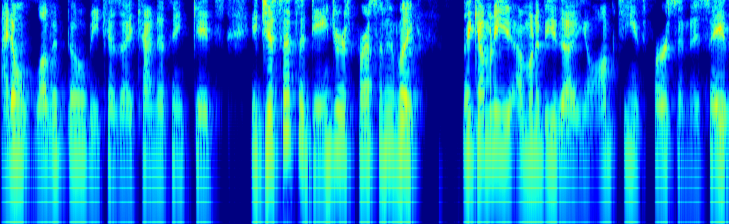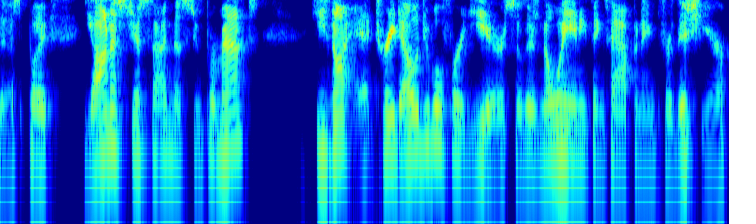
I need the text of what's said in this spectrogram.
I don't love it though because I kind of think it's it just sets a dangerous precedent. Like like I'm gonna I'm gonna be the you know umpteenth person to say this, but Giannis just signed the supermax He's not trade eligible for a year, so there's no way anything's happening for this year.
